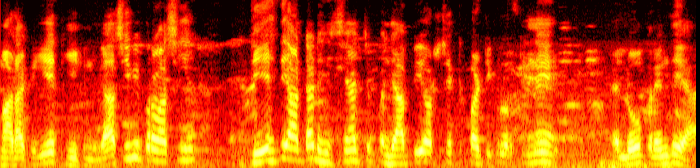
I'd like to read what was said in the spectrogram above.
ਮਾੜਾ ਕਹੀਏ, ਠੀਕ ਨਹੀਂ। ਗਾ ਅਸੀਂ ਵੀ ਪ੍ਰਵਾਸੀ ਹਾਂ। ਦੇਸ਼ ਦੇ ਅੱਡ-ਅੱਡ ਹਿੱਸਿਆਂ 'ਚ ਪੰਜਾਬੀ ਔਰ ਸਿੱਖ ਪਾਰਟਿਕੂਲਰ ਕਿੰਨੇ ਲੋਕ ਰਹਿੰਦੇ ਆ।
